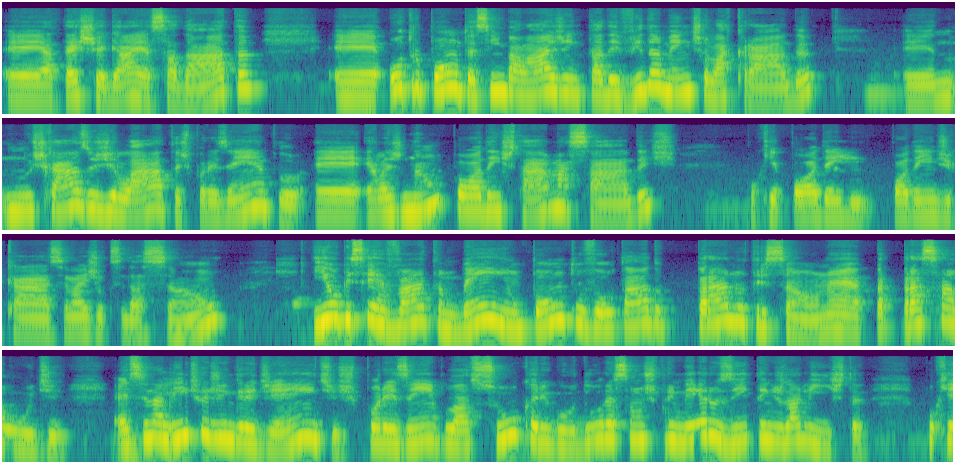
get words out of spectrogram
é, até chegar a essa data. É, outro ponto é se a embalagem está devidamente lacrada. É, nos casos de latas, por exemplo, é, elas não podem estar amassadas, porque podem, podem indicar sinais de oxidação. E observar também um ponto voltado para a nutrição, né, para a saúde. É, se na lista de ingredientes, por exemplo, açúcar e gordura são os primeiros itens da lista, porque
